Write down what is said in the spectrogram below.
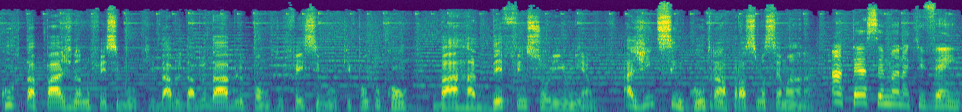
curta a página no Facebook www.facebook.com/defensoria União. A gente se encontra na próxima semana. Até semana que vem.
